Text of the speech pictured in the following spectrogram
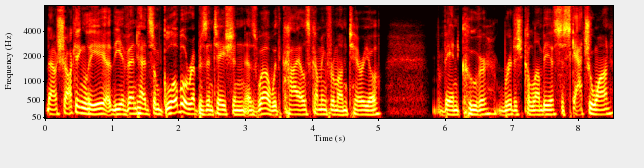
now, shockingly, uh, the event had some global representation as well, with Kyles coming from Ontario, Vancouver, British Columbia, Saskatchewan,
